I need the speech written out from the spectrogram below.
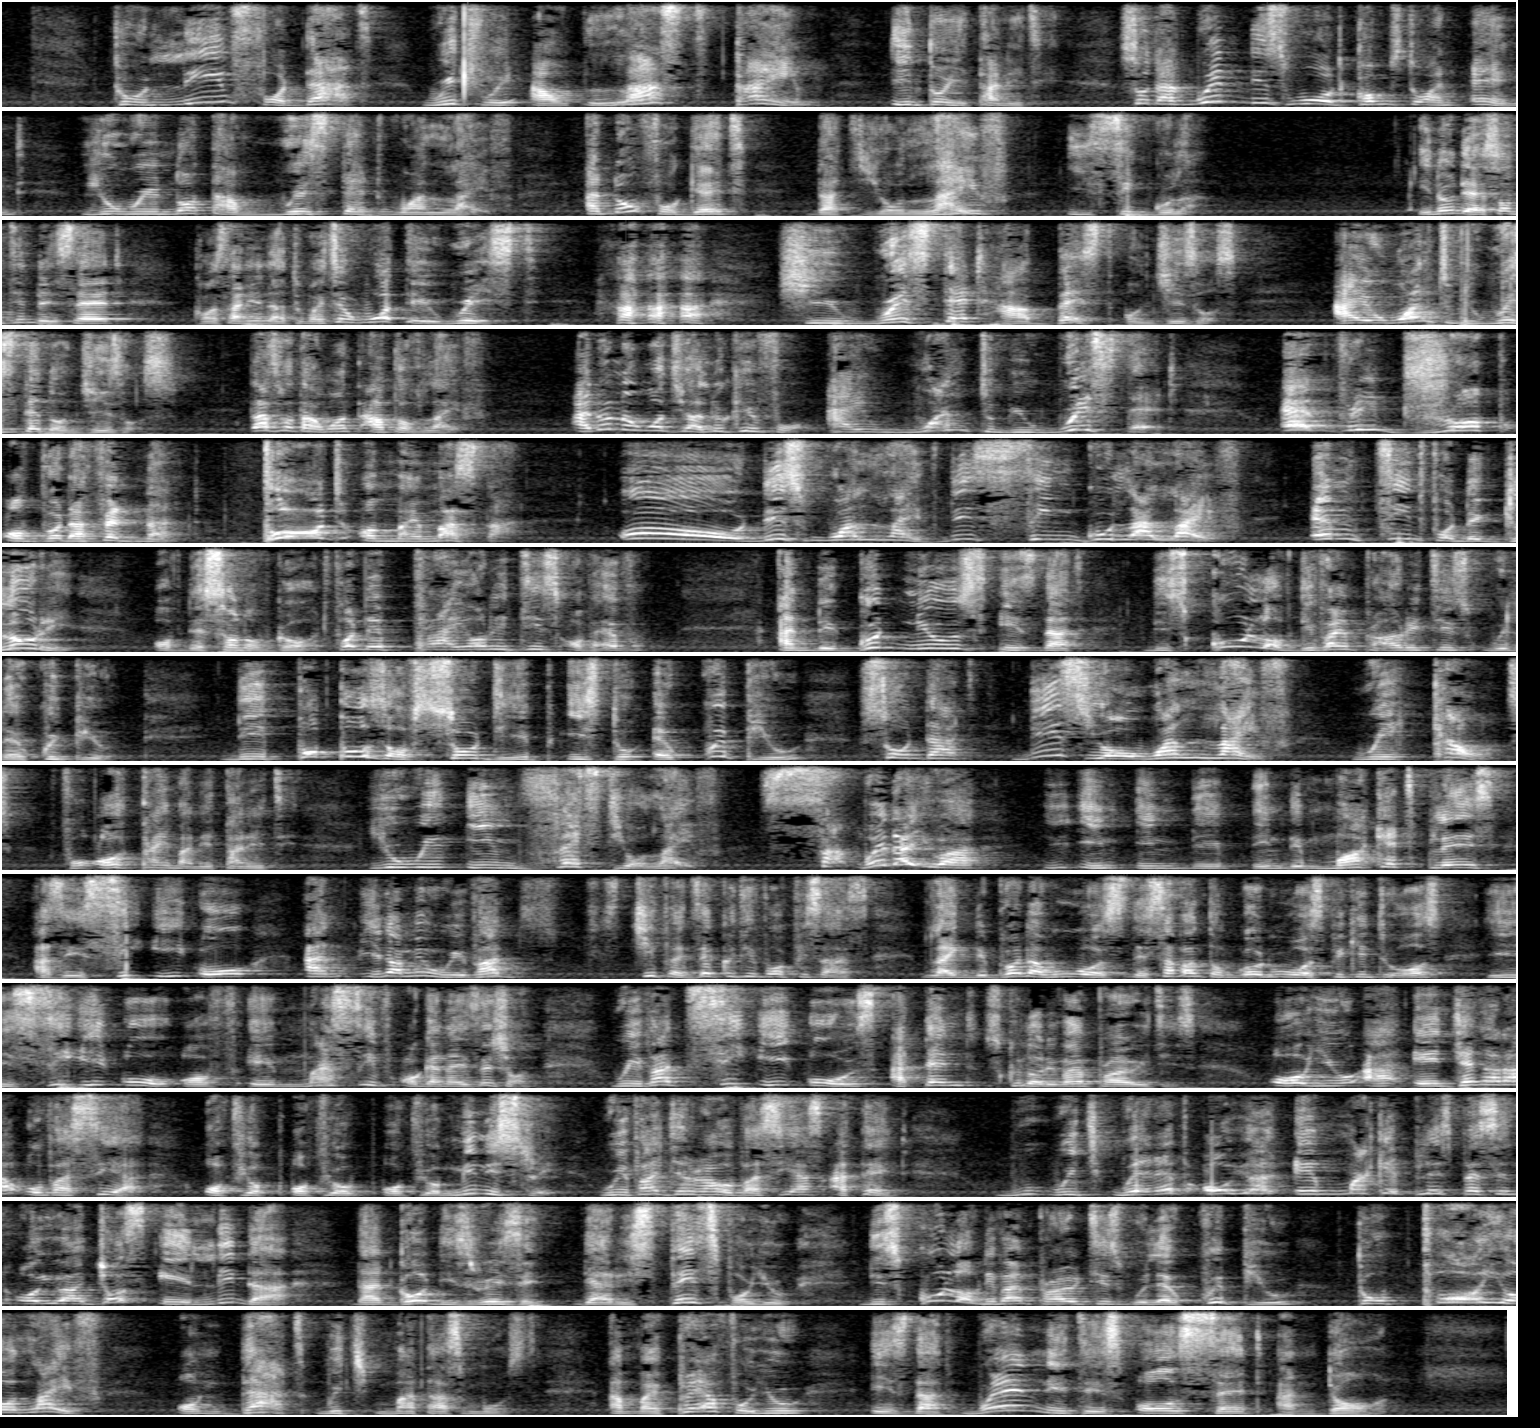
to live for that which will outlast time into eternity. So that when this world comes to an end, you will not have wasted one life. And don't forget that your life is singular. You know, there's something they said concerning that woman. Say, what a waste. she wasted her best on Jesus. I want to be wasted on Jesus. That's what I want out of life. I don't know what you are looking for. I want to be wasted. Every drop of Brother Ferdinand poured on my master. Oh, this one life, this singular life, emptied for the glory of the Son of God, for the priorities of heaven. And the good news is that the school of divine priorities will equip you. The purpose of SODIP is to equip you so that this your one life will count for all time and eternity. You will invest your life. Whether you are in, in the in the marketplace as a CEO, and you know, I mean, we've had chief executive officers like the brother who was the servant of God who was speaking to us. He is CEO of a massive organization. We've had CEOs attend School of Divine Priorities, or you are a general overseer of your of your of your ministry. We've had general overseers attend. Which wherever, or you are a marketplace person, or you are just a leader that God is raising, there is space for you. The School of Divine Priorities will equip you to pour your life on that which matters most. And my prayer for you is that when it is all said and done,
